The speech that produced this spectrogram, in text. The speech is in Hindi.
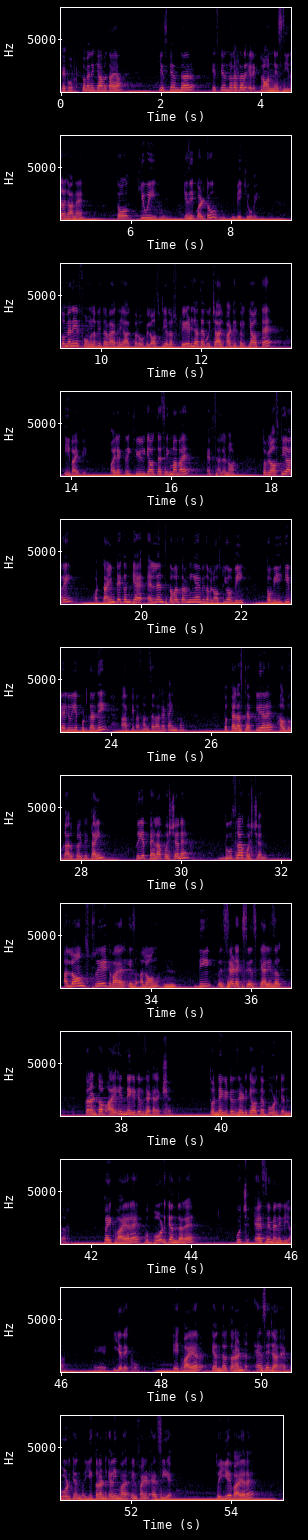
देखो तो मैंने क्या बताया कि इसके अंदर इसके अंदर अगर इलेक्ट्रॉन ने सीधा जाना है तो Q E is equal to B Q V तो मैंने ये फॉर्मूला भी करवाया था, याद करो वेलोसिटी अगर स्ट्रेट जाता है कोई चार्ज पार्टिकल क्या होता है? ई बाई बी और इलेक्ट्रिक फ़ील्ड क्या होता है? सिग्मा बाय एप्सिलॉन नॉट तो वेलोसिटी आ गई, और टाइम टेकन क्या है? एल लेंथ कवर करनी है with the velocity of V तो वी की वैल्यू ये पुट कर दी, आपके पास आंसर आ गया टाइम का। तो पहला स्टेप क्लियर है how to calculate the time तो ये पहला क्वेश्चन है। दूसरा question a long straight wire is along the Z axis carries a current of I in negative Z direction तो नेगेटिव जेड क्या होता है? बोर्ड के अंदर। तो एक वायर है, वो बोर्ड के अंदर है। कुछ ऐसे मैंने लिया। ये देखो। एक वायर के अंदर करंट ऐसे जा रहा है बोर्ड के अंदर। ये करंट कैरिंग वायर इनफाइनाइट ऐसी है। तो ये वायर है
